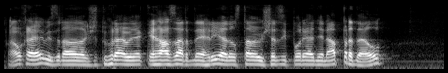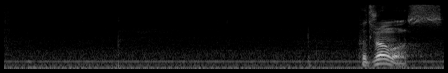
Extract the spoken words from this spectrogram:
OK, vyzerá tak, že tu hrajú nejaké hazardné hry a dostávajú všetci poriadne na prdel. Prodromos.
